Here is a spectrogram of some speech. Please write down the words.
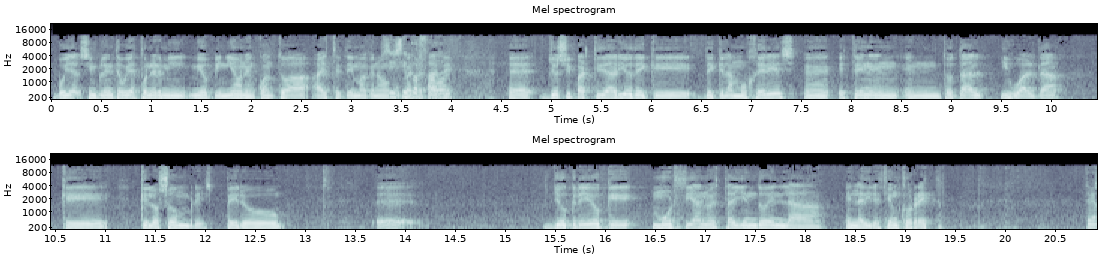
voy a, simplemente voy a exponer mi, mi opinión en cuanto a, a este tema que nos Sí, ocupa por esta favor. Eh, yo soy partidario de que, de que las mujeres eh, estén en, en total igualdad que, que los hombres, pero eh, yo creo que Murcia no está yendo en la, en la dirección correcta. Pero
